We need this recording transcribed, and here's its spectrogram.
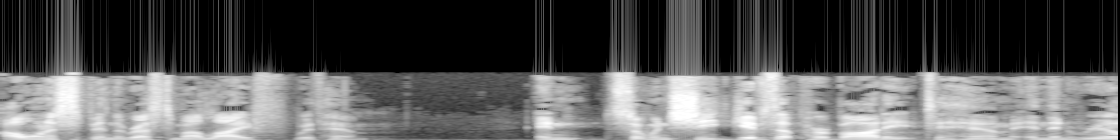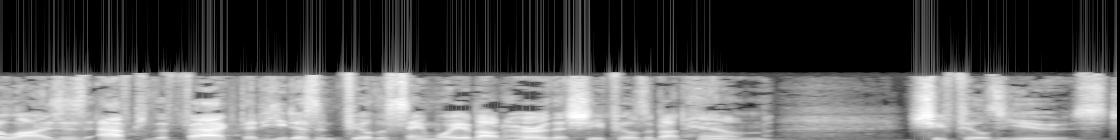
I want to spend the rest of my life with him. And so when she gives up her body to him and then realizes after the fact that he doesn't feel the same way about her that she feels about him, she feels used.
